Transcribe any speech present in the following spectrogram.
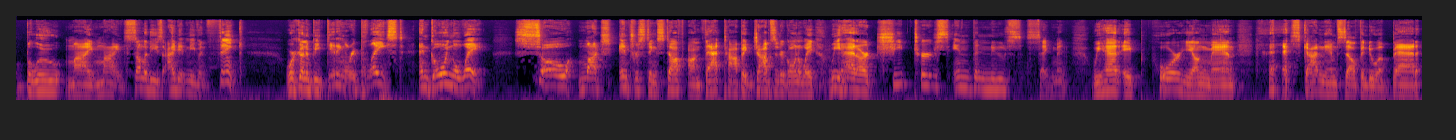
blew my mind. Some of these I didn't even think were going to be getting replaced and going away so much interesting stuff on that topic. Jobs that are going away. We had our cheaters in the news segment. We had a poor young man has gotten himself into a bad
